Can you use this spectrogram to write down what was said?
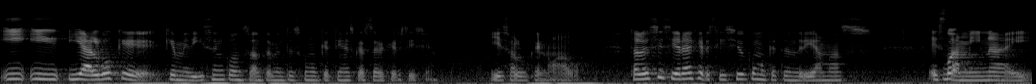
Y, y, y algo que, que me dicen constantemente es como que tienes que hacer ejercicio. Y es algo que no hago. Tal vez si hiciera ejercicio como que tendría más estamina y...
